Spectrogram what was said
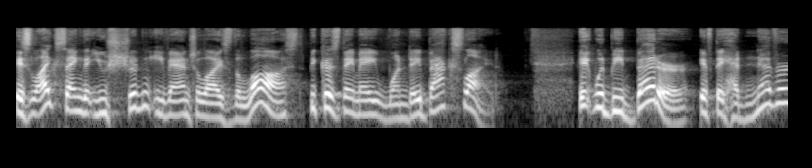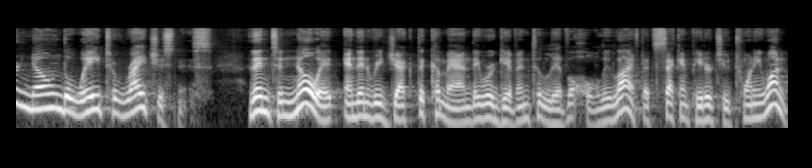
is like saying that you shouldn't evangelize the lost because they may one day backslide. It would be better if they had never known the way to righteousness than to know it and then reject the command they were given to live a holy life. That's 2 Peter 2.21.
